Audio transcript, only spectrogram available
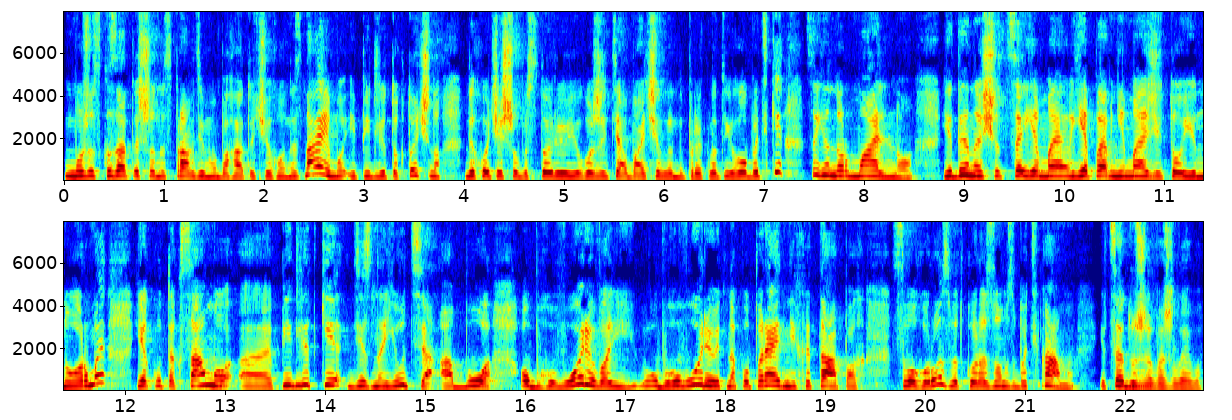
Можу сказати, що насправді ми багато чого не знаємо, і підліток точно не хоче, щоб історію його життя бачили, наприклад, його батьки. Це є нормально. Єдине, що це є є певні межі тої норми, яку так само е, підлітки дізнаються або обговорюють, обговорюють на попередніх етапах свого розвитку разом з батьками, і це дуже важливо.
